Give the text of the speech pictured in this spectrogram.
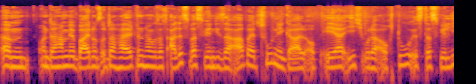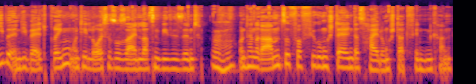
Ähm, und da haben wir beide uns unterhalten und haben gesagt, alles, was wir in dieser Arbeit tun, egal ob er, ich oder auch du, ist, dass wir Liebe in die Welt bringen und die Leute so sein lassen, wie sie sind. Mhm. Und einen Rahmen zur Verfügung stellen, dass Heilung stattfinden kann.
